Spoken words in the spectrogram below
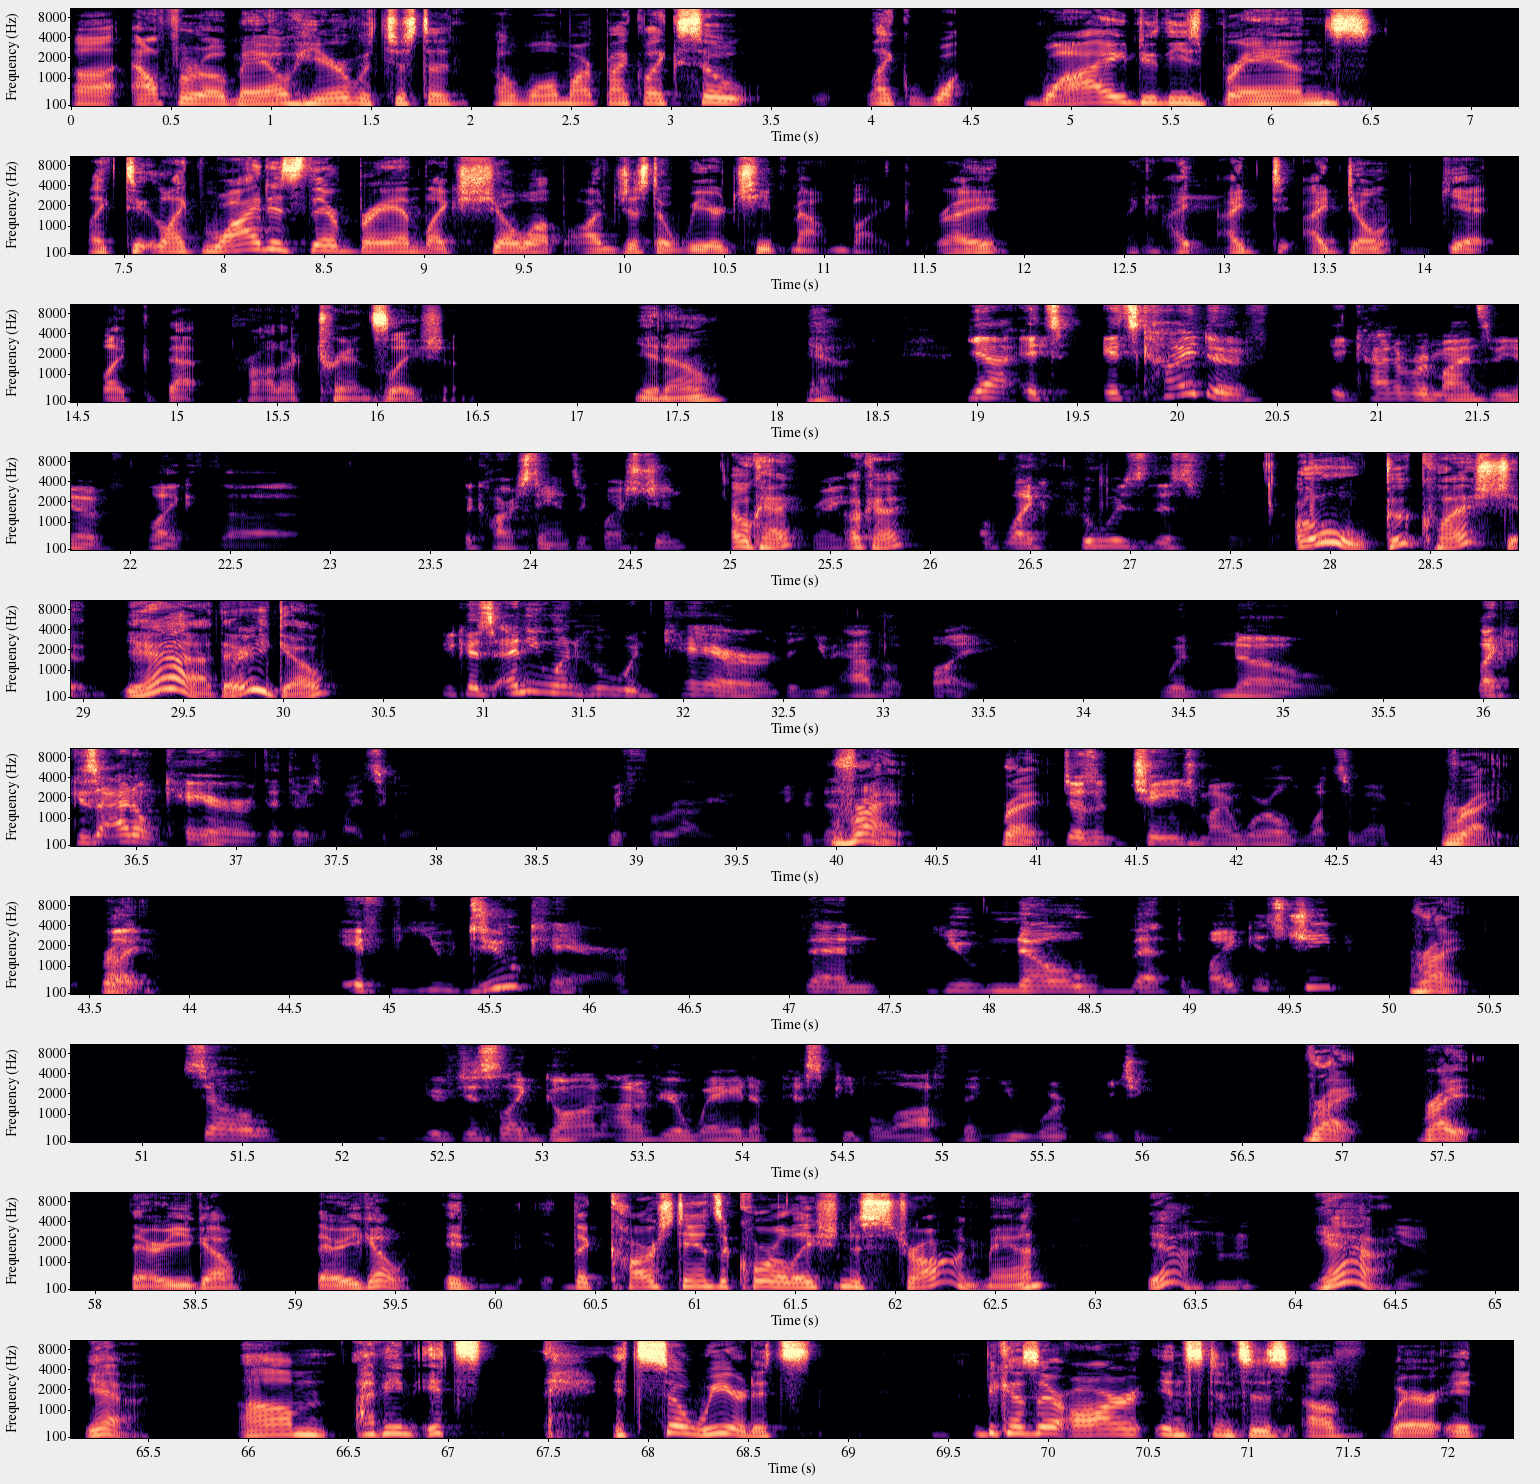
Uh Alfa Romeo here with just a, a Walmart bike. Like so like what why do these brands like do like why does their brand like show up on just a weird cheap mountain bike, right? Like Mhm. I don't get like that product translation. You know? Yeah. Yeah, it's it's kind of it kind of reminds me of like the the car stanza question Okay. Right. Okay. of like who is this for? Oh, good question. Yeah, there you go. Because anyone who would care that you have a bike would know like because I don't care that there's a bicycle with Ferrari on it. Like it doesn't, Right. Right. doesn't change my world whatsoever. Right. Right. But if you do care, then you know that the bike is cheap. Right. So you've just like gone out of your way to piss people off that you weren't reaching before. Right. Right. There you go. There you go. It the car stanza correlation is strong, man. Yeah. Mhm. Yeah. Yeah. Yeah. Um, I mean, it's it's so weird. It's because there are instances of where it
